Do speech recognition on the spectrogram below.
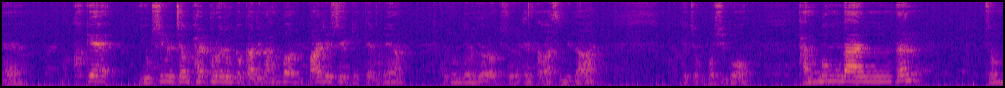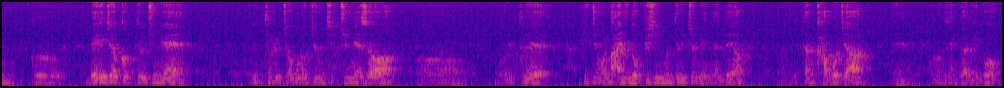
예, 뭐 크게 61.8% 정도까지는 한번 빠질 수 있기 때문에요. 그 정도는 열어주셔도 될 것 같습니다. 그렇게 좀 보시고 당분간은 좀 그 메이저급들 중에 리플 쪽으로 좀 집중해서 어, 뭐 리플의 비중을 많이 높이신 분들이 좀 있는데요. 어, 일단 가보자 예, 그런 생각이고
